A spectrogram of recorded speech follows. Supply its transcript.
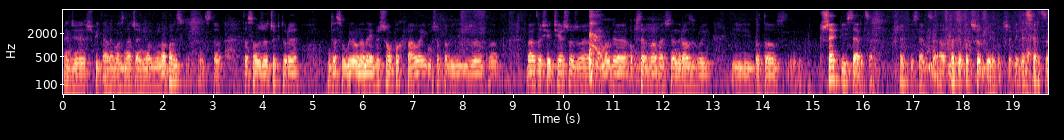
będzie szpitalem o znaczeniu ogólnopolskim. Więc to, to są rzeczy, które zasługują na najwyższą pochwałę i muszę powiedzieć, że no, bardzo się cieszę, że mogę obserwować ten rozwój, i, bo to krzepi serce. Krzepi serce, a ostatnio potrzebuję pokrzepienia serca.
